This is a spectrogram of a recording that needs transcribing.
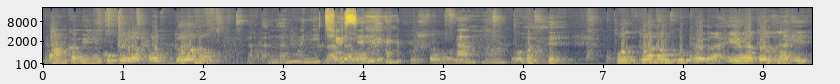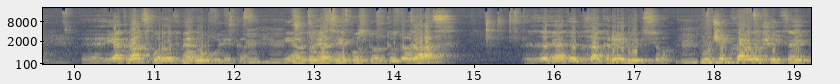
мамка мені купила поддонов Ну, на заводі у столові. Ага. От. Поддонов купила, і ото, значить, е, якраз по розміру вуліка. І ото я цей поддон туди раз, закрив і все. Ну, чим хороший цей,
